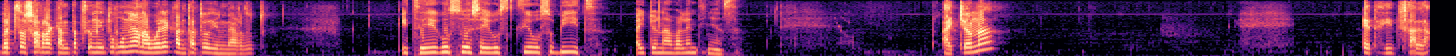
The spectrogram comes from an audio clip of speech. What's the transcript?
bertso sarra kantatzen ditugunean, hau ere kantatu egin behar dut. Itze guzu esai guzki guzu bi hitz. Aitona Valentinez. Aitona, eta itzala.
